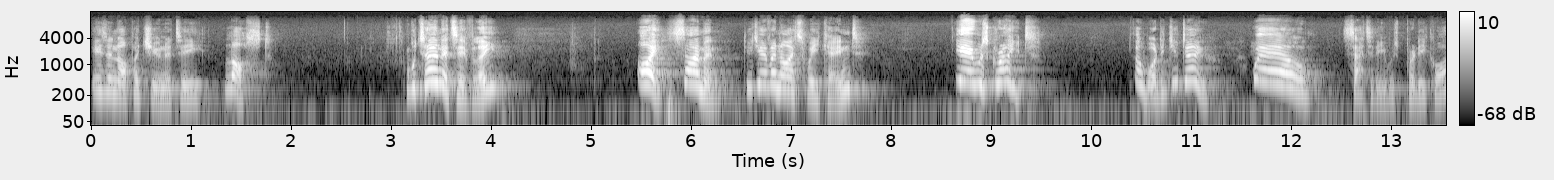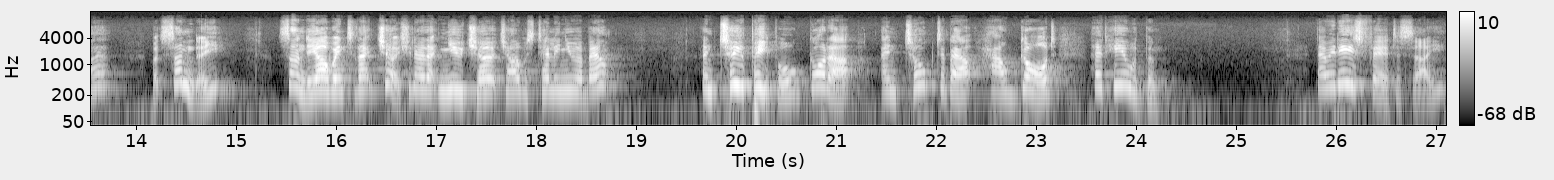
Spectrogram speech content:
is an opportunity lost. Alternatively, Oi, Simon, did you have a nice weekend? Yeah, it was great. Oh, what did you do? Well, Saturday was pretty quiet, but Sunday, Sunday I went to that church. You know that new church I was telling you about? And two people got up and talked about how God had healed them. Now, it is fair to say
